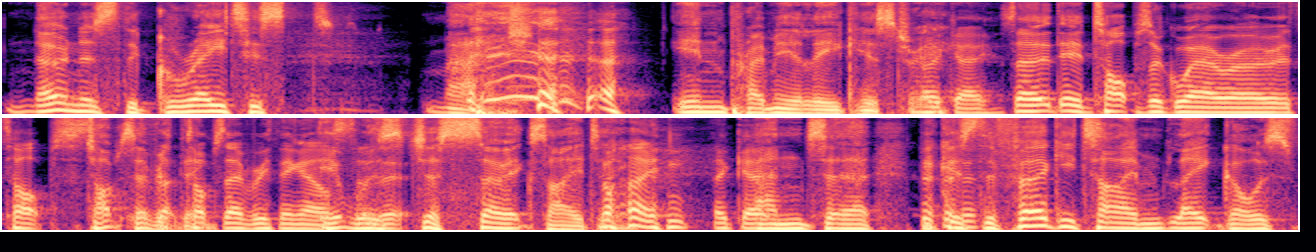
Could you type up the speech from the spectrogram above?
known as the greatest match in Premier League history. Okay. So it, it tops Aguero. It tops Tops everything. Tops everything else. It was it? just so exciting. fine. Okay. And uh, because the Fergie time late goals,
